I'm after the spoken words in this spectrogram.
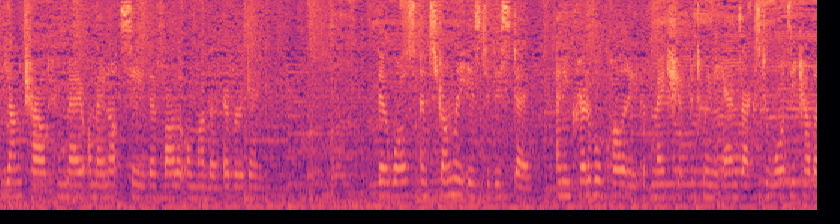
the young child who may or may not see their father or mother ever again. There was, and strongly is to this day, an incredible quality of mateship between the Anzacs towards each other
